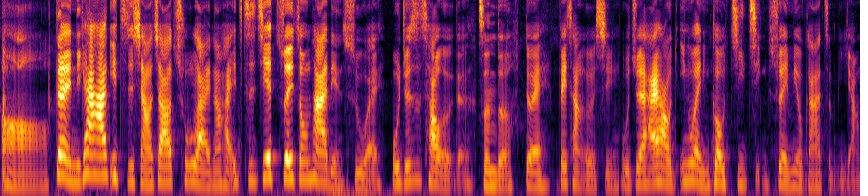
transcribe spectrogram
哦，oh. 对，你看他一直想要叫他出来，然后还直接追踪他的脸书，哎，我觉得是超恶的，真的，对，非常恶心。我觉得还好，因为你够机警，所以没有跟他怎么样。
